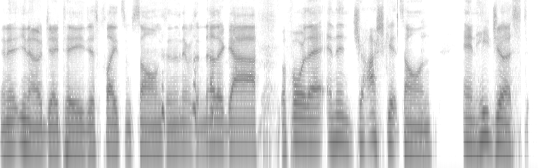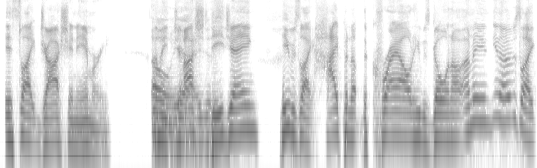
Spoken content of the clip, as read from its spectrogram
and it you know JT just played some songs, and then there was another guy before that, and then Josh gets on, and he just it's like Josh and Emery. I Oh, mean, yeah, Josh just- DJing, he was like hyping up the crowd. He was going on. I mean, you know, it was like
